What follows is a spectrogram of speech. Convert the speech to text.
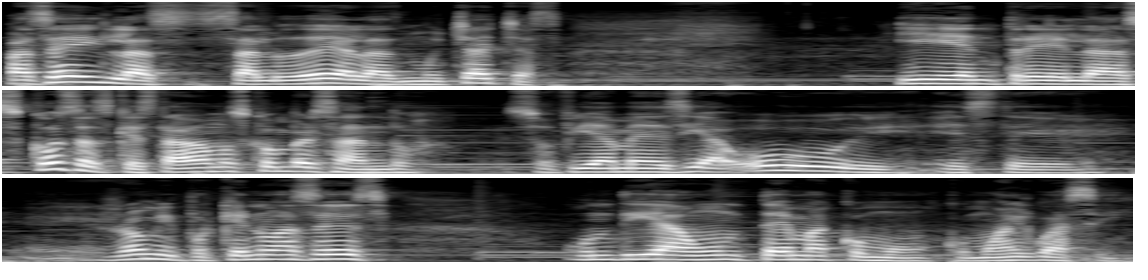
pasé y las saludé a las muchachas. Y entre las cosas que estábamos conversando, Sofía me decía, uy, este, Romy, ¿por qué no haces un día un tema como, como algo así?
